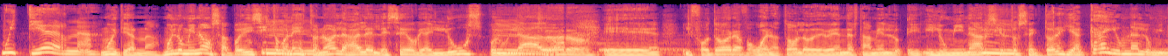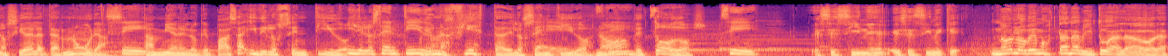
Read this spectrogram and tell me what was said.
muy tierna. Muy tierna, muy luminosa, porque insisto con esto, ¿no? Las alas del deseo, que hay luz por un lado, Claro. eh, el fotógrafo, bueno, todo lo de Benders también, iluminar ciertos sectores, y acá hay una luminosidad de la ternura Sí. también en lo que pasa, y de los sentidos. Y de los sentidos. Y una fiesta de los sentidos, ¿no? sí. De todos. Sí, Ese cine, ese cine que no lo vemos tan habitual ahora,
